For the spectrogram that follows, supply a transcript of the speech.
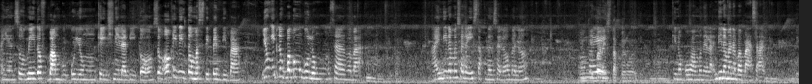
Ayan. So, made of bamboo po yung cage nila dito. So, okay din to. Mas tipid, di ba? Yung itlog ba gumugulong sa baba? Hmm, ito. Ah, hindi naman siya na-stock doon sa loob, ano? Yung Okay. iba na stock pero Kinukuha mo nila. Hindi naman nababasag. hindi.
